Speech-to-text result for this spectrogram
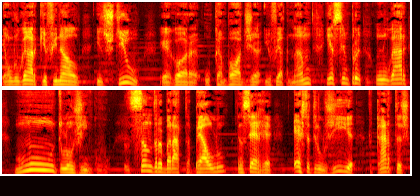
é um lugar que afinal existiu, é agora o Camboja e o Vietnã, e é sempre um lugar muito longínquo. Sandra Barata Belo encerra esta trilogia de cartas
